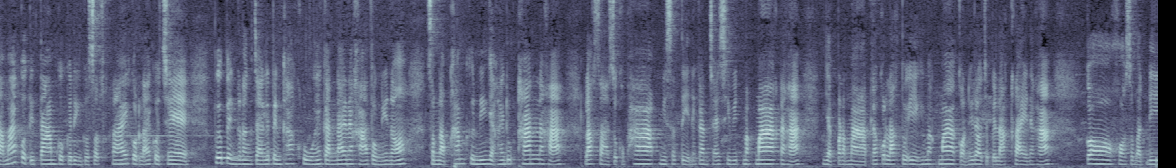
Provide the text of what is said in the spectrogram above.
สามารถกดติดตามกดกระดิ่งกด subscribe กดไลค์กดแชร์ เพื่อเป็นกำลังใจและเป็นค่าครูให้กันได้นะคะ ตรงนี้เนาะสำหรับค่ำคืนนี้อยากให้ทุกท่านนะคะ รักษาสุขภาพมีสติในการใช้ชีวิตมาก ๆนะคะ อย่าประมาทแล้วก็รักตัวเองให้มาก ๆ ก่อนที่เราจะไปรักใครนะคะ ก็ขอสวัสดี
